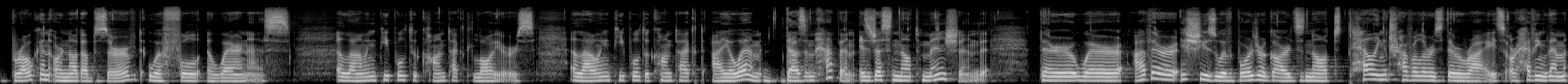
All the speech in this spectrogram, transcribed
broken or not observed with full awareness allowing people to contact lawyers, allowing people to contact IOM doesn't happen. It's just not mentioned. There were other issues with border guards not telling travelers their rights or having them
